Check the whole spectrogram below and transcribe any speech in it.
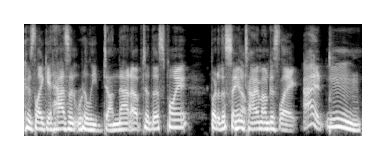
because like it hasn't really done that up to this point. But at the same No. time, I'm just like, I mm,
